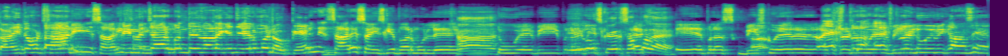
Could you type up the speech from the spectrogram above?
ਤਾਂ ਹੀ ਤਾਂ ਹਟਾ सारी ਨਹੀਂ सारी ਤਿੰਨ science ਚਾਰ के- ਬੰਦੇ ਸਾਲੇ ਕੇ ਜੇਲ੍ਹ में ढोके नहीं, नहीं, सारे साइंस के फार्मूले हाँ। Two A B A, B square सब पता है। A plus B square extra extra two A extra B डू भी कहां से है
